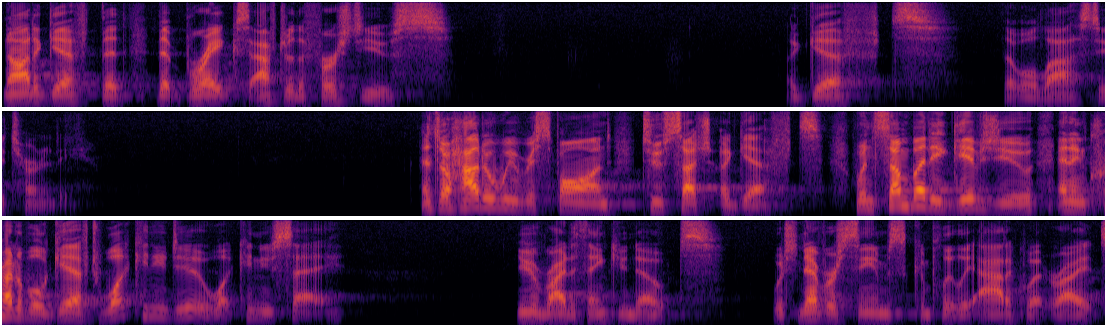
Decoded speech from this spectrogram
Not a gift that, that breaks after the first use a gift that will last eternity. And so, how do we respond to such a gift? When somebody gives you an incredible gift, what can you do? What can you say? You can write a thank you note, which never seems completely adequate, right?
